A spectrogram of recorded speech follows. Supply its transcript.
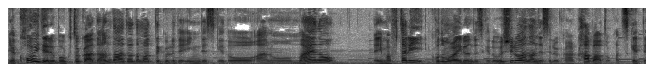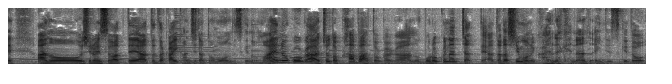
いや漕いでる僕とかはだんだん温まってくるでいいんですけどあの前の今2人子供がいるんですけど、後ろは何でするか？カバーとかつけて、あの後ろに座って暖かい感じだと思うんですけど、前の子がちょっとカバーとかがあのボロくなっちゃって新しいものに変えなきゃなんないんですけど、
